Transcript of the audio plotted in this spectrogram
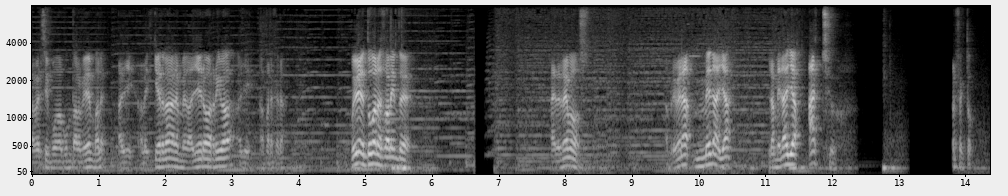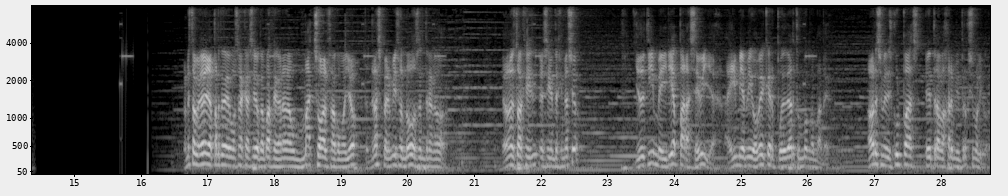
A ver si puedo apuntar bien, ¿vale? Allí, a la izquierda, en el medallero, arriba, allí, aparecerá. Muy bien, tú ganas, valiente. Ahí tenemos. La primera medalla. La medalla Hacho. Perfecto. Con esta medalla, aparte de demostrar que has sido capaz de ganar a un macho alfa como yo, tendrás permiso nuevos entrenador. ¿De dónde está el siguiente gimnasio? Yo de ti me iría para Sevilla. Ahí mi amigo Becker puede darte un buen combate. Ahora, si me disculpas, he de trabajar en mi próximo libro.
